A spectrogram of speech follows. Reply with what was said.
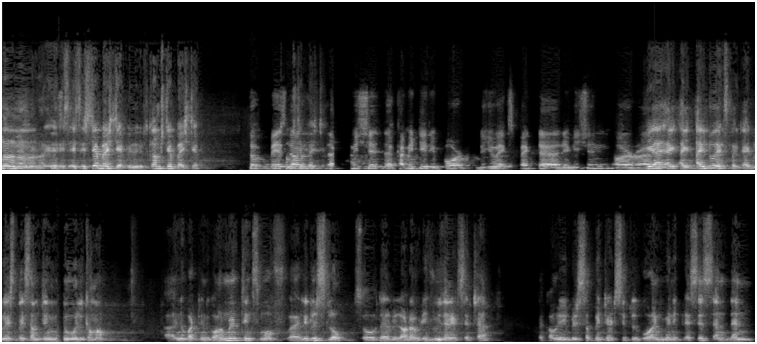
No, So, no, no, no, no. It's, it's, it's step by step. It comes step by step. so based on step. the committee report, do you expect a revision or? Uh, Yeah, I, I, I do expect. I do expect something new will come up. Uh, you know, but in government things move a little slow, so there will be a lot of reviews and etc. The committee will be submitted. so It will go in many places, and then.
